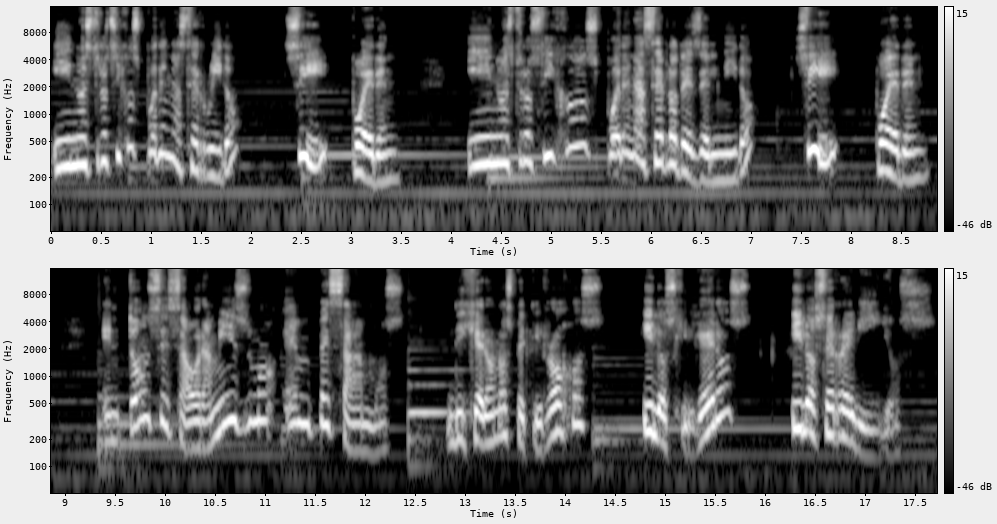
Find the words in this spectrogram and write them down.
¿Y nuestros hijos pueden hacer ruido? Sí, pueden. ¿Y nuestros hijos pueden hacerlo desde el nido? Sí, pueden. Entonces ahora mismo empezamos, dijeron los petirrojos y los jilgueros y los herrerillos.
